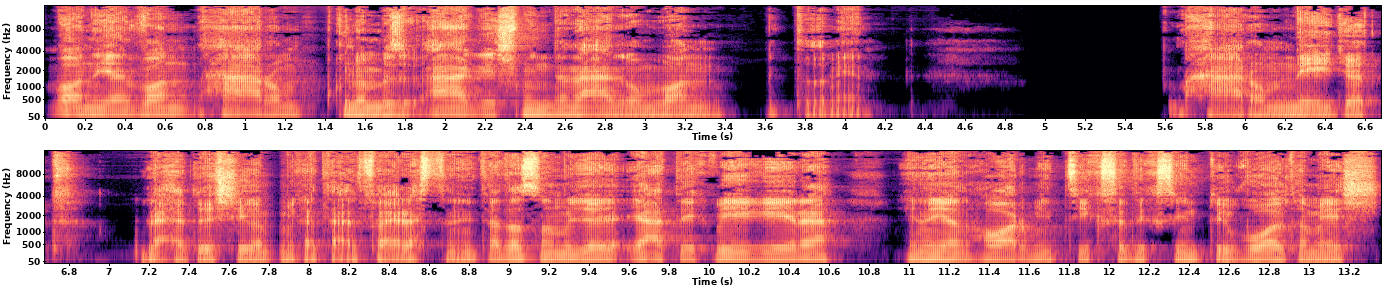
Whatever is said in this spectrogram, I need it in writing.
Van ilyen, van három különböző ág, és minden ágon van, mit tudom én, három, négy, öt lehetőség, amiket lehet fejleszteni. Tehát azt mondom, hogy a játék végére én ilyen 30 x szintű voltam, és,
